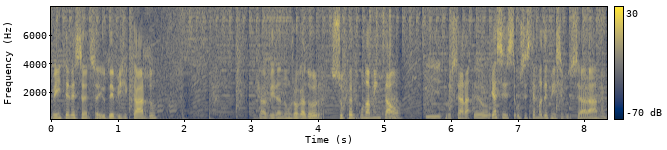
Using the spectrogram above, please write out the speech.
bem interessante isso aí. O David Ricardo já virando um jogador super fundamental E pro Ceará. eu, Porque assim, o sistema defensivo do Ceará, né,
